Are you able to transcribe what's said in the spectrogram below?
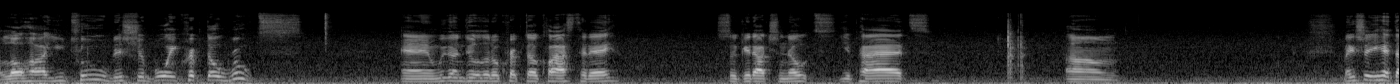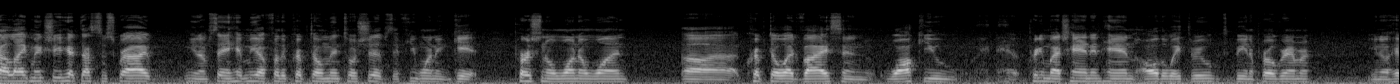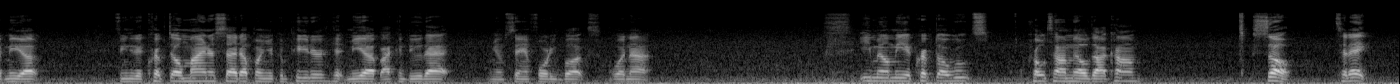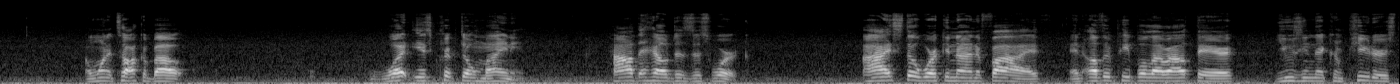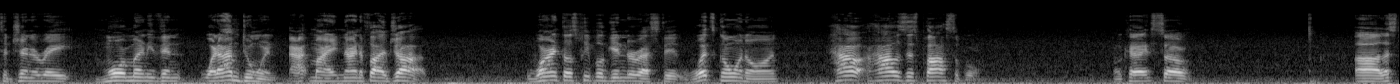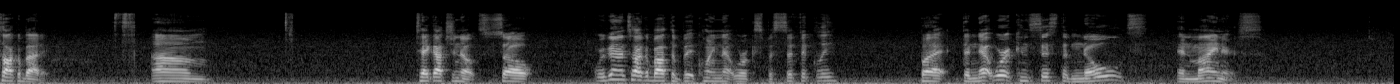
Aloha YouTube, this your boy Crypto Roots. And we're gonna do a little crypto class today. So get out your notes, your pads. Um, make sure you hit that like, make sure you hit that subscribe. You know what I'm saying? Hit me up for the crypto mentorships if you want to get personal one-on-one uh, crypto advice and walk you pretty much hand in hand all the way through to being a programmer. You know, hit me up. You need a crypto miner set up on your computer, hit me up. I can do that. You know I'm saying? 40 bucks, whatnot. Email me at cryptoroots, protonmail.com. So, today, I want to talk about what is crypto mining? How the hell does this work? I still work in 9 to 5, and other people are out there using their computers to generate more money than what I'm doing at my nine to five job. Why aren't those people getting arrested? What's going on? How how is this possible? Okay, so uh, let's talk about it. Um, take out your notes. So we're going to talk about the Bitcoin network specifically, but the network consists of nodes and miners.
